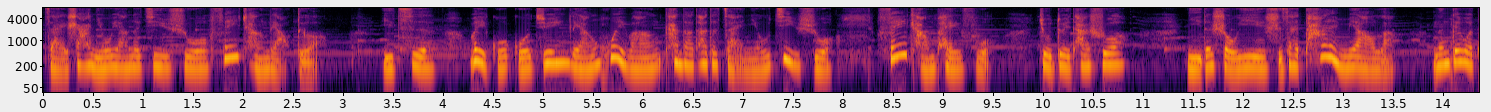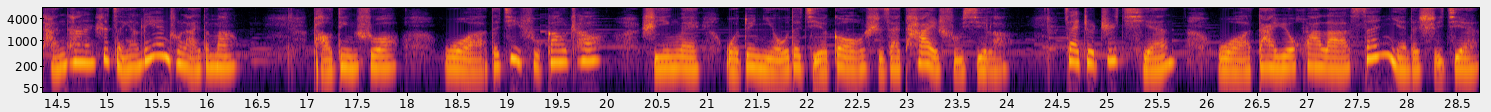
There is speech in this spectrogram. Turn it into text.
宰杀牛羊的技术非常了得。一次，魏国国君梁惠王看到他的宰牛技术，非常佩服，就对他说：“你的手艺实在太妙了，能给我谈谈是怎样练出来的吗？”庖丁说：“我的技术高超，是因为我对牛的结构实在太熟悉了。”在这之前，我大约花了三年的时间，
